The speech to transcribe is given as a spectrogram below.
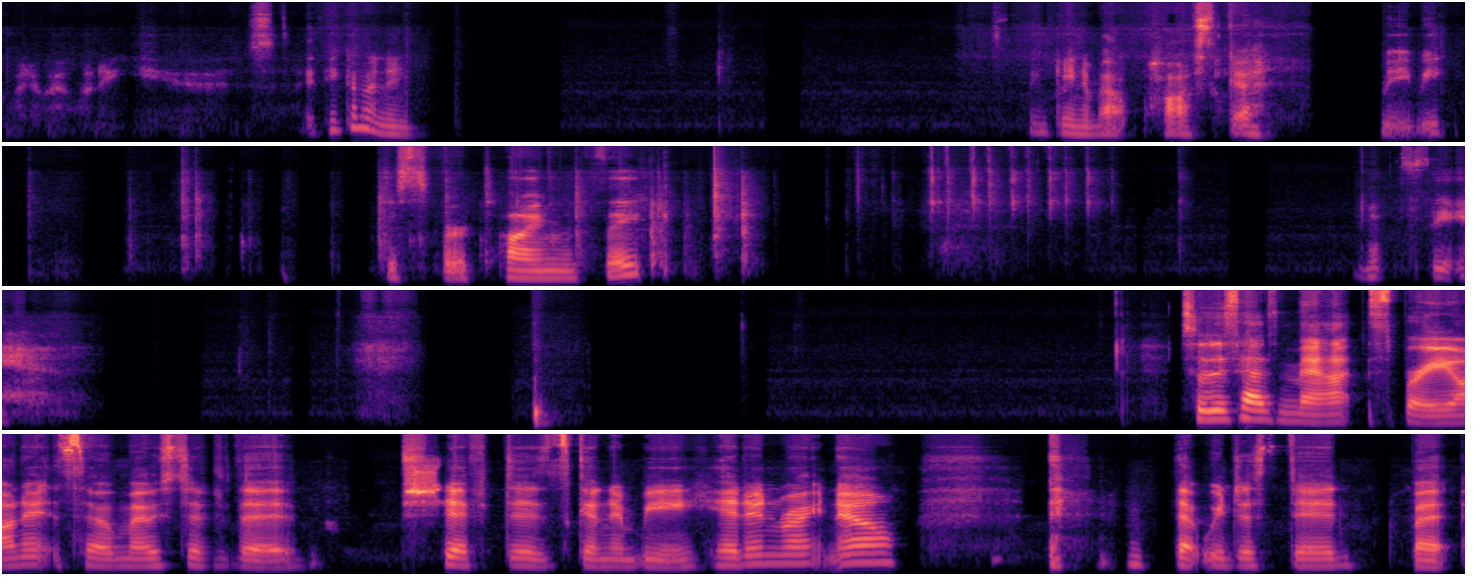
What do I want to use? I think I'm gonna thinking about Posca, maybe. Just for time's sake. Let's see. So this has matte spray on it, so most of the shift is going to be hidden right now that we just did, but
